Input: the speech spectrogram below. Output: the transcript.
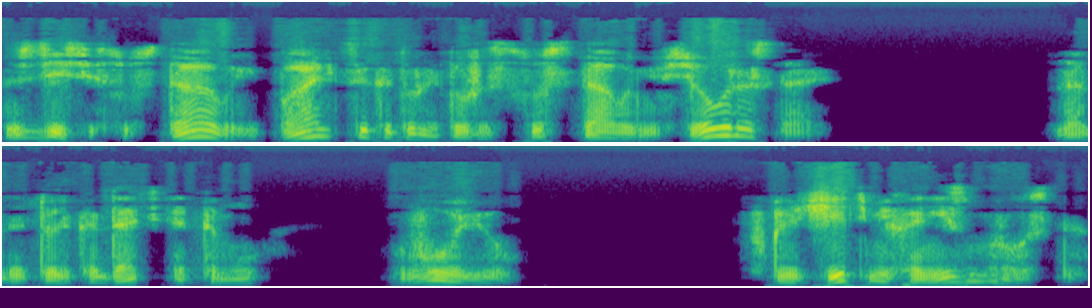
Здесь и суставы, и пальцы, которые тоже с суставами, все вырастает. Надо только дать этому волю. Включить механизм роста.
